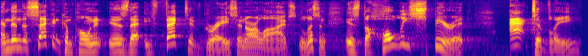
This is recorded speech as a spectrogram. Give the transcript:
And then the second component is that effective grace in our lives, listen, is the Holy Spirit actively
